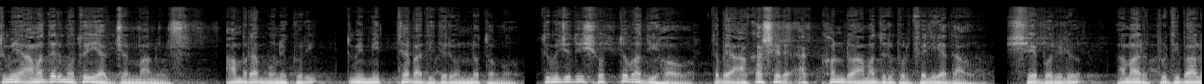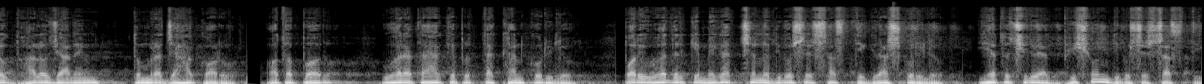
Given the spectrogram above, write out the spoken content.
তুমি আমাদের মতোই একজন মানুষ। আমরা মনে করি তুমি মিথ্যাবাদীদের অন্যতম। তুমি যদি সত্যবাদী হও, তবে আকাশের একখণ্ড আমাদের উপর ফেলিয়া দাও। সে বলিল, আমার প্রতিপালক ভালো জানেন, তোমরা যাহা করো। অতঃপর উহারা তাহাকে প্রত্যাখ্যান করিল। পরে উহাদেরকে মেঘাচ্ছন্ন দিবসের শাস্তি গ্রাস করিল। ইহা তো ছিল এক ভীষণ দিবসের শাস্তি।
